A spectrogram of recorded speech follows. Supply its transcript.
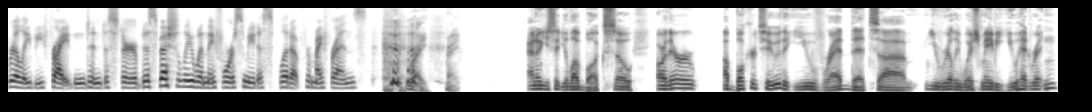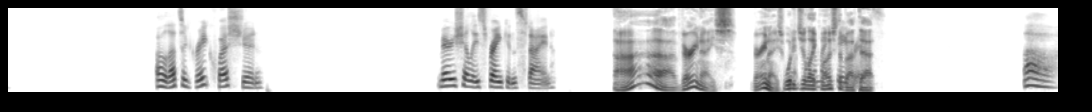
really be frightened and disturbed, especially when they force me to split up from my friends. right, right. I know you said you love books, so are there a book or two that you've read that um, you really wish maybe you had written? Oh, that's a great question. Mary Shelley's Frankenstein. Ah, very nice. Very nice. What did you like most favorites. about that? Oh.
